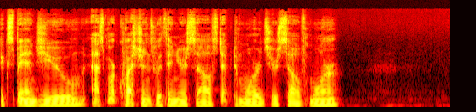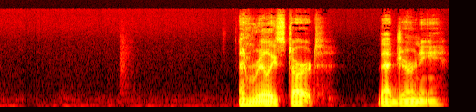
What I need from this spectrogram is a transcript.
expand you, ask more questions within yourself, step towards yourself more. And really start that journey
